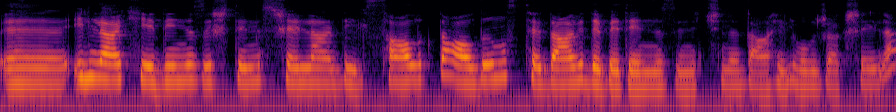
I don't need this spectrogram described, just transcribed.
e, illaki yediğiniz içtiğiniz şeyler değil. Sağlıkta aldığınız tedavi de bedeninizin içine dahil olacak şeyler.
